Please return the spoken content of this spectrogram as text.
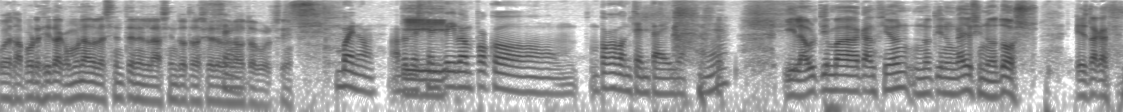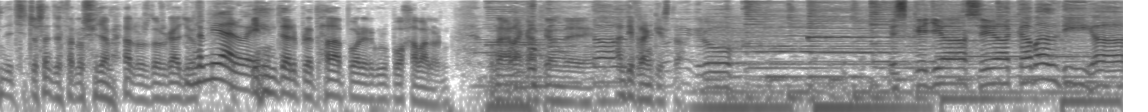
Pues la pobrecita como una adolescente en el asiento trasero Sí. de un autobús, sí. Bueno, adolescente Y- iba un poco, un poco contenta ella. ¿eh? Y la última canción no tiene un gallo, sino dos. Es la canción de Chicho Sánchez Ferlo, se llama Los dos gallos. Pues míralo, eh. Interpretada por el grupo Jabalón. Una gran canción de antifranquista. es que ya se acaba el día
